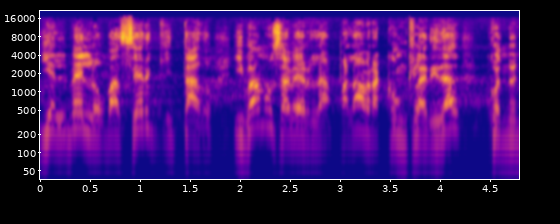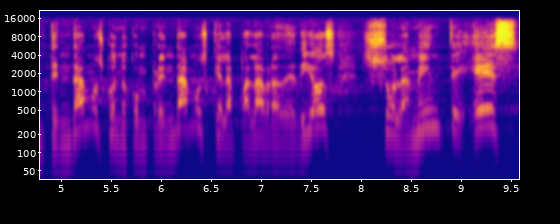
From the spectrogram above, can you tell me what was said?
Y el velo va a ser quitado. Y vamos a ver la palabra con claridad cuando entendamos, cuando comprendamos que la palabra de Dios solamente es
